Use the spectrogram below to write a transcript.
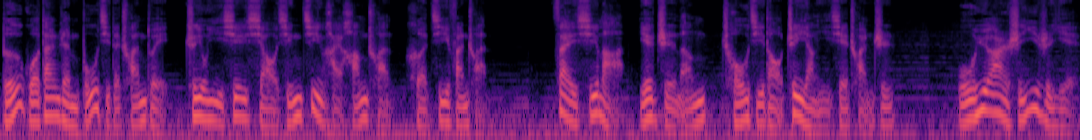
德国担任补给的船队只有一些小型近海航船和机帆船，在希腊也只能筹集到这样一些船只。五月二十一日夜。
